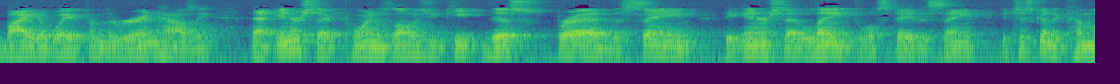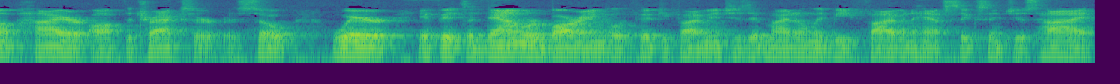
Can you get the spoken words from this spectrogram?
bite away from the rear end housing. That intersect point, as long as you keep this spread the same, the intersect length will stay the same. It's just going to come up higher off the track surface. So where if it's a downward bar angle at 55 inches, it might only be five and a half, six inches high,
